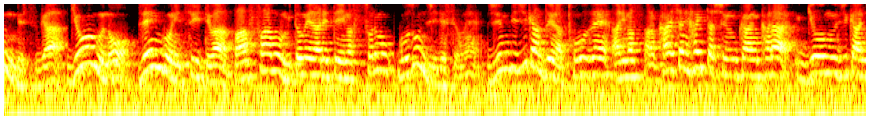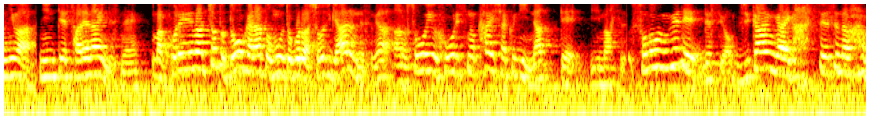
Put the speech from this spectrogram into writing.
うんですが業務の前後についてはバッファーも認められています。それもご存知ですよね。準備時間というのは当然あります。あの会社に入った瞬間から業務時間には認定されないんですね。まあこれはちょっとどうかなと思うところは正直あるんですがあのそういう法律の解釈になっています。その上でですよ。時間外が発生するのは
